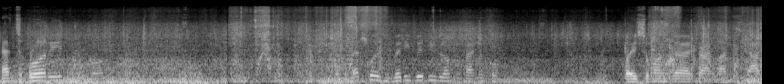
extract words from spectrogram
That's already gone. That was very, very long time ago. Wait, someone's uh, trying to land a stab.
